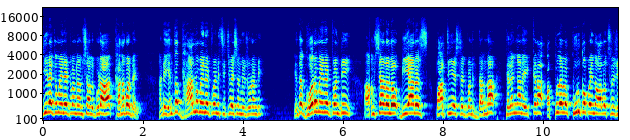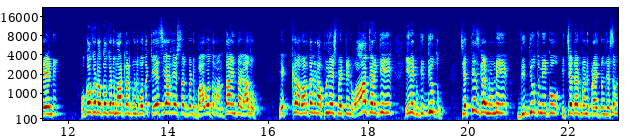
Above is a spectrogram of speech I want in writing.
కీలకమైనటువంటి అంశాలు కూడా కనబడ్డాయి. అంటే ఎంత దారుణమైనటువంటి సిచ్యువేషన్ మీరు చూడండి. ఎంత ఘోరమైనటువంటి అంశాలలో బీఆర్ఎస్ పార్టీ చేసినటువంటి దందా తెలంగాణ ఎక్కడ అప్పులలో కూరుకుపోయిందో ఆలోచన చేయండి. ఒక్కొక్కటి ఒక్కొక్కటి మాట్లాడుకుంటూ పోతే కేసీఆర్ చేసినటువంటి భాగవతం అంతా ఇంత కాదు. ఎక్కడ పడితే అక్కడ అప్పులు చేసి పెట్టిండు. ఆఖరికి ఈయనకి విద్యుత్ ఛత్తీస్గఢ్ నుండి విద్యుత్ మీకు ఇచ్చేటటువంటి ప్రయత్నం చేస్తాం.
